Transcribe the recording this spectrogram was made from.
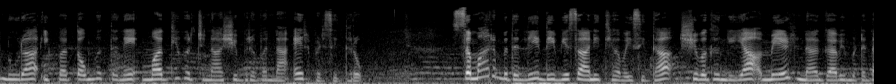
ನೂರ ಇಪ್ಪತ್ತೊಂಬತ್ತನೇ ಮಧ್ಯವರ್ಜನ ಶಿಬಿರವನ್ನು ಏರ್ಪಡಿಸಿದ್ದರು. ಸಮಾರಂಭದಲ್ಲಿ ದಿವ್ಯ ಸಾನ್ನಿಧ್ಯ ವಹಿಸಿದ್ದ ಶಿವಗಂಗೆಯ ಮೇಲಿನ ಗವಿಮಠದ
